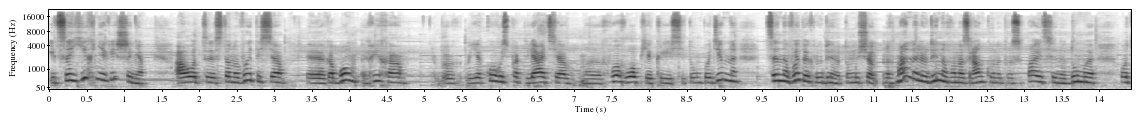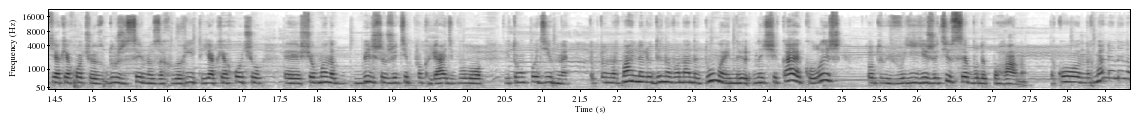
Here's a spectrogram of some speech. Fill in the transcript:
і це їхнє рішення. А от е, становитися е, рабом гріха, якогось прокляття, е, хвороб якийсь і тому подібне, це не вибір людини, тому що нормальна людина вона зранку не просипається і не думає, от як я хочу дуже сильно захворіти, як я хочу, е, щоб в мене більше в житті проклять було і тому подібне. Тобто нормальна людина вона не думає, не, не чекає, коли ж от в її житті все буде погано. Такого нормальна людина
